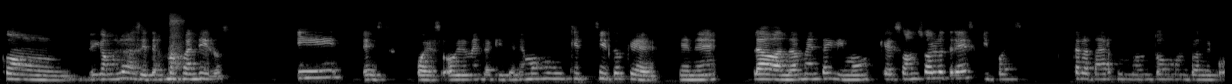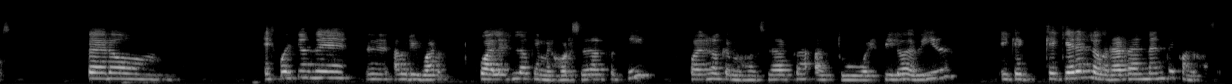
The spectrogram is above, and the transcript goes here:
con, digamos, los aceites más vendidos. Y es, pues, obviamente aquí tenemos un kitcito que tiene lavanda, menta y limón, que son solo tres y puedes tratar un montón, un montón de cosas. Pero mm, es cuestión de eh, averiguar cuál es lo que mejor se adapta a ti, cuál es lo que mejor se adapta a tu estilo de vida y qué, qué quieres lograr realmente con los aceites.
